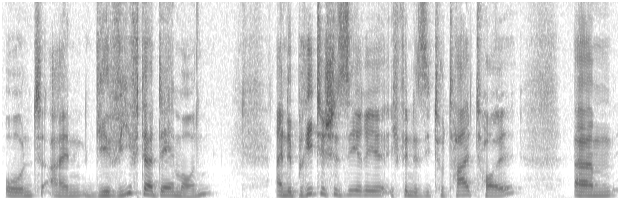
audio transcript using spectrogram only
und ein gewiefter Dämon. Eine britische Serie. Ich finde sie total toll. Ähm,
